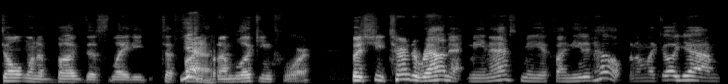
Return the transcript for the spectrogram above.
don't want to bug this lady to find Yeah. what I'm looking for. But she turned around at me and asked me if I needed help. And I'm like, oh yeah, I'm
